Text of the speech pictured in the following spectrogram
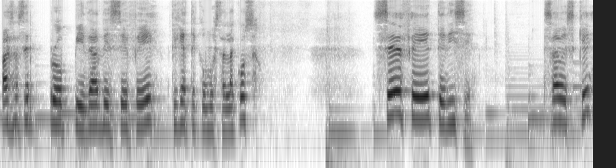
pasa a ser propiedad de CFE. Fíjate cómo está la cosa. CFE te dice, ¿sabes qué?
